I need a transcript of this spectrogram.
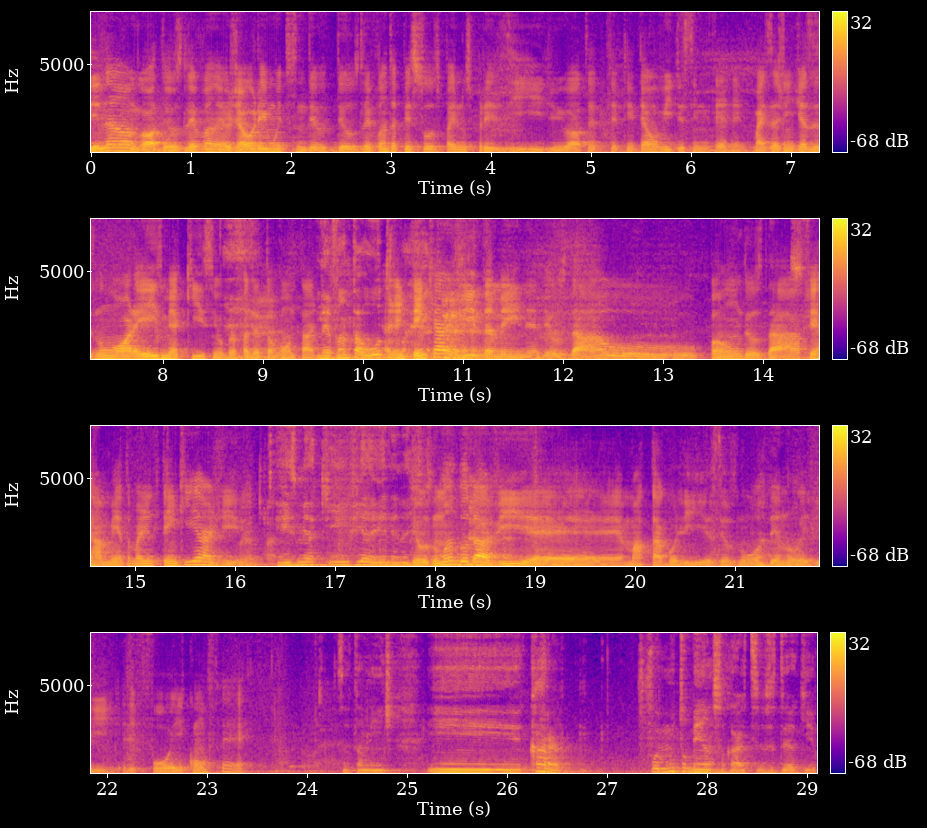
É, não, igual Deus levanta. Eu já orei muito assim, Deus, Deus levanta pessoas para ir nos presídios, igual tem, tem- até um vídeo assim na internet. Mas a gente às vezes não ora, eis-me aqui, Senhor, para fazer a tua vontade. Levanta outro. A gente tem que agir também, né? Deus dá o pão, Deus dá a ferramenta, mas a gente tem que agir, né? Eis-me aqui e envia ele, né? Deus não mandou Davi é, matar Golias, Deus não ordenou ele, ele foi com fé. Exatamente. E, cara, foi muito benção, cara, você ter, aqui,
